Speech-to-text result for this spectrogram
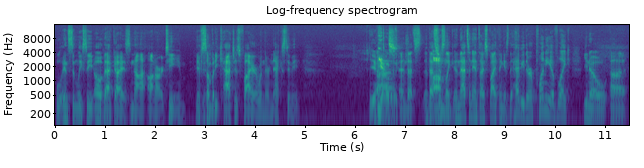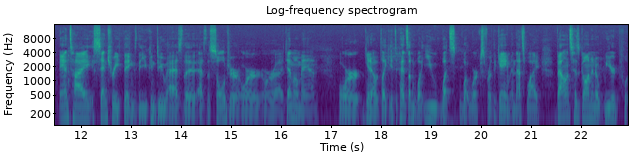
will instantly see, oh, that guy is not on our team. If somebody catches fire when they're next to me, Yeah, Yes. totally. and that's that's just Um, like, and that's an anti-spy thing. Is the heavy? There are plenty of like, you know, uh, anti-sentry things that you can do as the as the soldier or or uh, demo man, or you know, like it depends on what you what's what works for the game, and that's why balance has gone in a weird pl-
